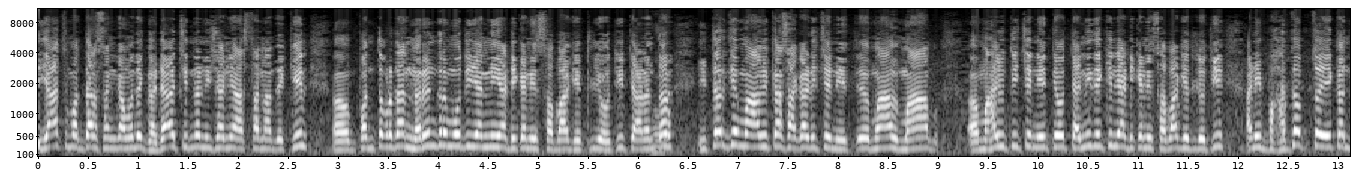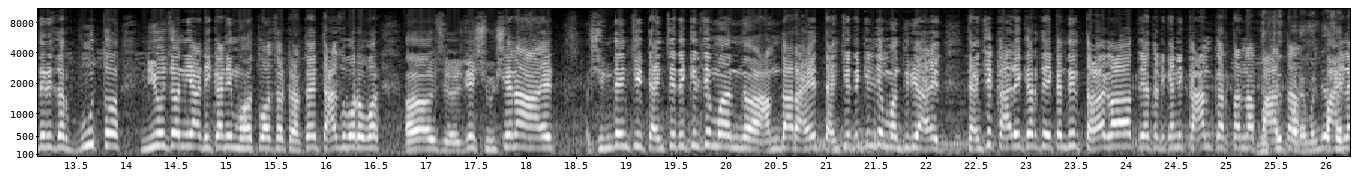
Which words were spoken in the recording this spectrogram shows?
याच मतदारसंघामध्ये घड्याळ चिन्ह निशाणी असताना देखील पंतप्रधान नरेंद्र मोदी यांनी या ठिकाणी सभा घेतली होती. त्यानंतर इतर जे महाविकास आघाडीचे नेते महा महा- अ, महायुतीचे नेते होते त्यांनी देखील या ठिकाणी सभा घेतली होती. आणि भाजपचं एकंदरीत जर बूथ नियोजन या ठिकाणी महत्वाचं ठरतंय त्याचबरोबर जे शिवसेना आहेत शिंदेची त्यांचे देखील जे आमदार आहेत त्यांचे देखील जे मंत्री आहेत त्यांचे कार्यकर्ते एकंदरीत तळागाळात या ठिकाणी काम करताना म्हणजे पाहायला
